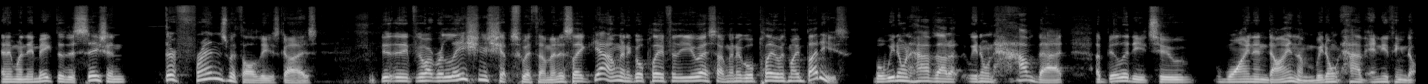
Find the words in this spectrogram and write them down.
And then when they make the decision, they're friends with all these guys. They- They've got relationships with them. And it's like, yeah, I'm going to go play for the US. I'm going to go play with my buddies. But we don't have that. We don't have that ability to wine and dine them. We don't have anything to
